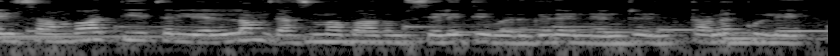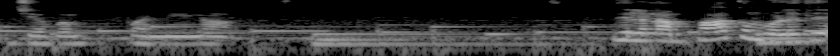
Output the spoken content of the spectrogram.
என் சம்பாத்தியத்தில் எல்லாம் தசமபாகம் செலுத்தி வருகிறேன் என்று தனக்குள்ளே ஜெபம் பண்ணினான். இதில் நாம் பார்க்கும் பொழுது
